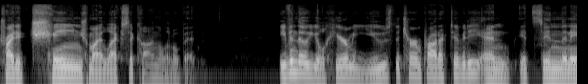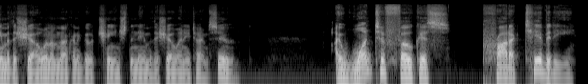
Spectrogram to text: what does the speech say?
try to change my lexicon a little bit. Even though you'll hear me use the term productivity and it's in the name of the show, and I'm not going to go change the name of the show anytime soon, I want to focus productivity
